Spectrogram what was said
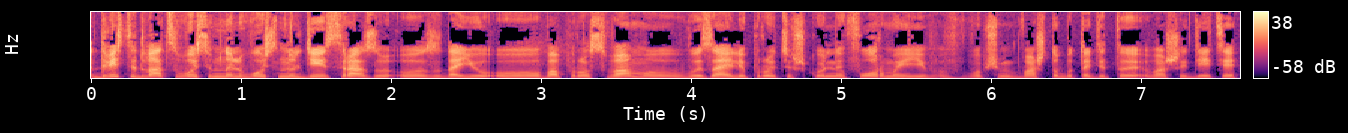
228-08-09 сразу э, задаю э, вопрос вам. Вы за или против школьной формы? И, в общем, во что будут одеты ваши дети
